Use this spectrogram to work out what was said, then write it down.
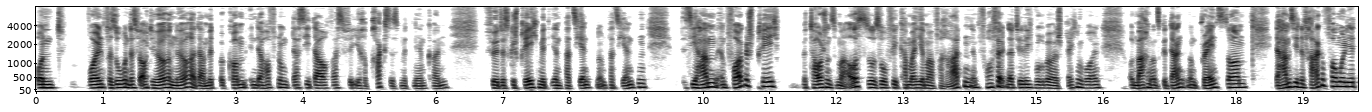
und wollen versuchen, dass wir auch die Hörerinnen und Hörer da mitbekommen, in der Hoffnung, dass sie da auch was für ihre Praxis mitnehmen können, für das Gespräch mit ihren Patienten und Patienten. Sie haben im Vorgespräch wir tauschen uns immer aus, so, so viel kann man hier mal verraten im Vorfeld natürlich, worüber wir sprechen wollen und machen uns Gedanken und brainstormen. Da haben Sie eine Frage formuliert,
